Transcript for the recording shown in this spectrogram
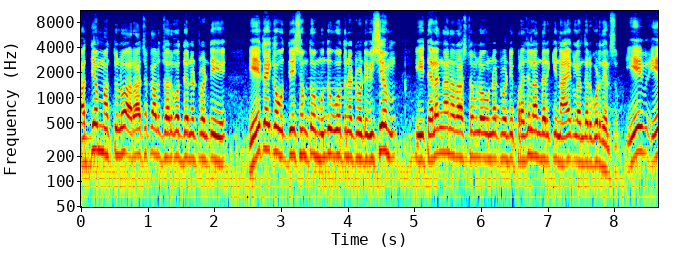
మద్యం మత్తులో అరాచకాలు జరగొద్దన్నటువంటి ఏకైక ఉద్దేశంతో ముందుకు పోతున్నటువంటి విషయం ఈ తెలంగాణ రాష్ట్రంలో ఉన్నటువంటి ప్రజలందరికీ నాయకులందరికీ కూడా తెలుసు. ఏ ఏ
